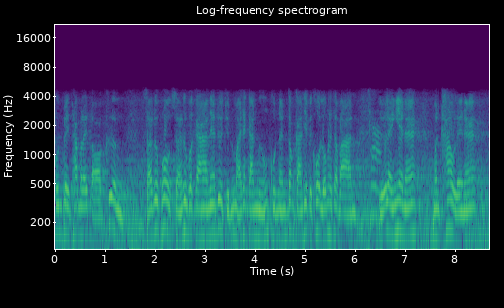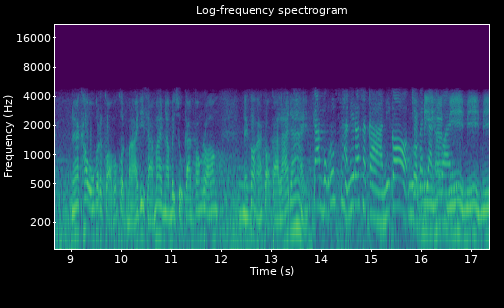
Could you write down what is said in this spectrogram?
คุณไปทำอะไรต่อเครื่องสาธารณูปโภคสาธารณูปการเนี่ยด้วยจุดมุ่งหมายทางการเมืองของคุณนั้นต้องการที่จะไปโค่นล้มรัฐบาลค่ะหรืออะไรเงี้ยนะ มันเข้าเลยนะนะเข้าองค์ประกอบของกฎหมายที่สามารถนำไปสู่การฟ้องร้อง ในข้อหาก่อการร้ายได้ การบุกรุกสถานที่ราชการนี่ก็มีก็บัญมีญัติเอาฮะไว้มีมีมี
